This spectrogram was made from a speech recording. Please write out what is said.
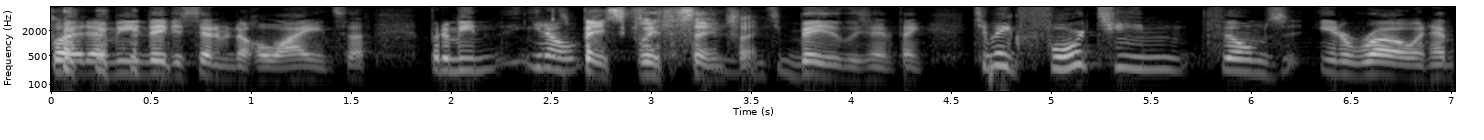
but I mean, they just sent him to Hawaii and stuff. But I mean, you know, Basically the same thing. it's basically the same thing. To make 14 films in a row and have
